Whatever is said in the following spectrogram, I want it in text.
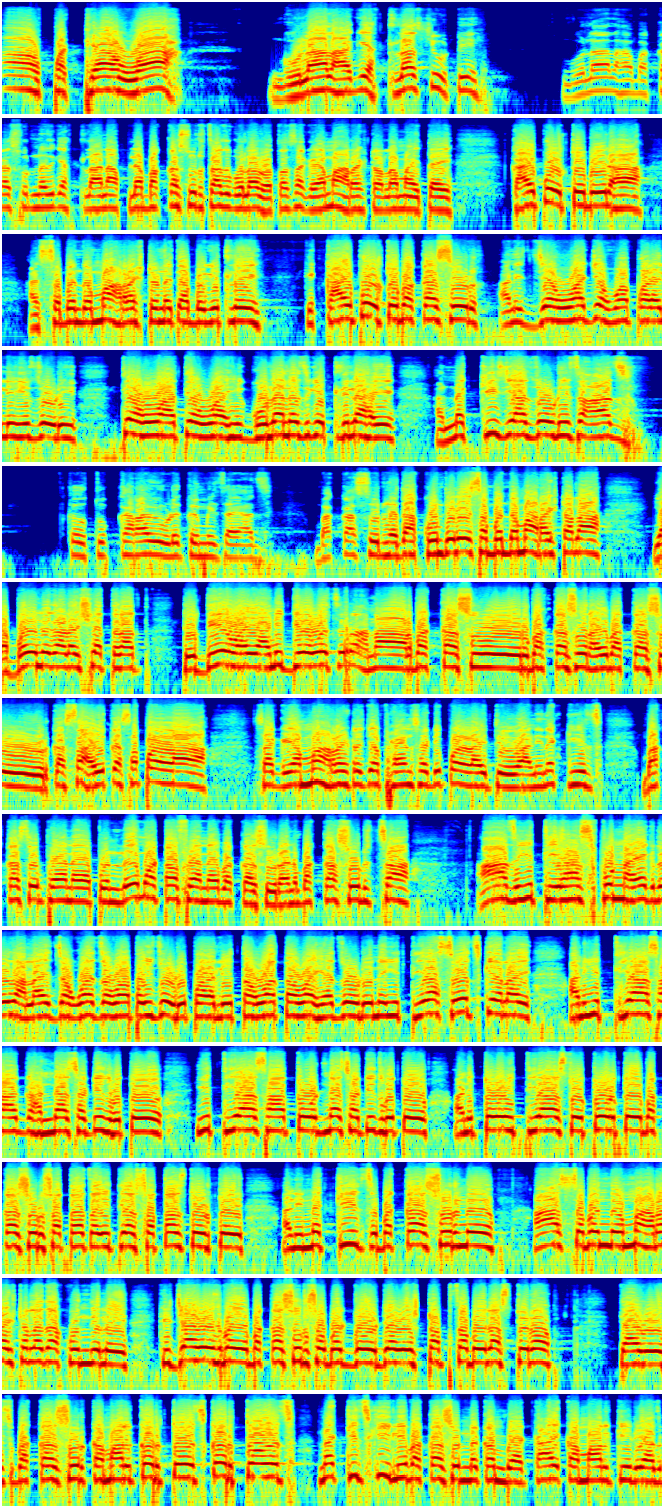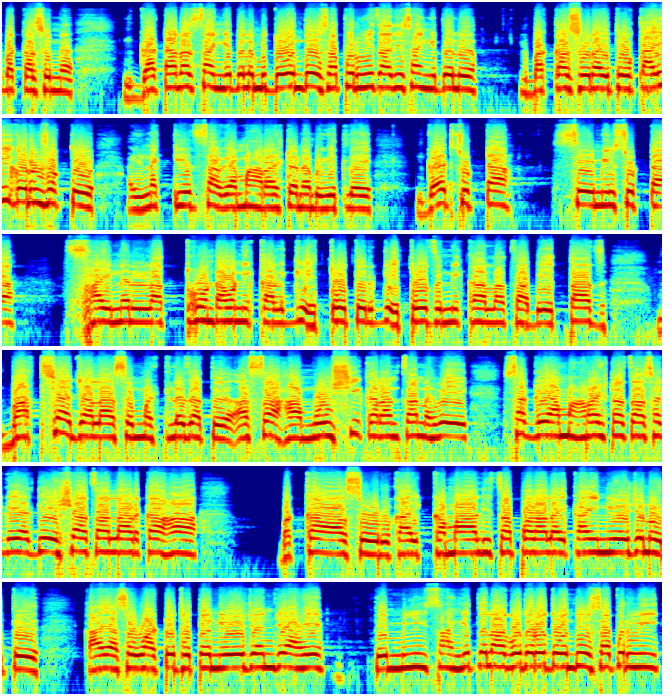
पठ्या वा. गुलाल हा घेतलाच शेवटी. गुलाल हा बक्कासूरनंच घेतला आणि आपल्या बक्कासूरचाच गुलाल होता सगळ्या महाराष्ट्राला माहीत आहे. काय पळतो बैल हा? आणि संबंध महाराष्ट्रानं त्या बघितले की काय पळतो बक्कासूर? आणि जेव्हा जेव्हा पळाली ही जोडी तेव्हा तेव्हा ही गुलालच घेतलेली आहे. आणि नक्कीच या जोडीचं आज कौतुक करावं एवढं कमीच आहे आज. बक्कासूरनं दाखवून दिले संबंध महाराष्ट्राला. या बैलगाडा क्षेत्रात तो देव आहे आणि देवच राहणार. बक्कासूर बक्कासूर आहे बक्कासूर. कसा आहे कसा पळला सगळ्या महाराष्ट्राच्या फॅनसाठी पळलाय तो. आणि नक्कीच बक्कासूर फॅन आहे पण लय मोठा फॅन आहे बक्कासूर. आणि बक्कासूरचा आज इतिहास पुन्हा एकदा झालाय. जेव्हा जेव्हा पै जोडी पळाली तेव्हा तेव्हा ह्या जोडीने इतिहासच केलाय. आणि इतिहास हा घालण्यासाठीच होतो. इतिहास हा तोडण्यासाठीच होतो. आणि तो इतिहास तो तोडतोय. बक्कासूर स्वतःचा इतिहास स्वतःच तोडतोय. आणि नक्कीच बक्कासूरनं आज संबंध महाराष्ट्राला दाखवून दिले की ज्यावेळेस बाई बक्कासूर सोबत ज्यावेळेस टॉपचा बैल असतो ना त्यावेळेस बक्कासूर कमाल करतोच करतोच. नक्कीच केली बक्कासूरनं कमबॅक काय कमाल केली आज बक्कासूरनं. गटाला सांगितलं मी दोन दिवसापूर्वीच आधी सांगितलं. बक्कासूर आहे तो काही करू शकतो. आणि नक्कीच सगळ्या महाराष्ट्रानं बघितलंय. गट सुट्टा सेमी सुट्टा फायनलला तोंडाव निकाल घेतो तर घेतोच. निकालाचा बेताज बादशाह ज्याला असं म्हटलं जातं असा हा मुळशीकरांचा नव्हे सगळ्या महाराष्ट्राचा सगळ्या देशाचा लाडका हा. बक्का बक्कासूर काय कमालीचा पळालाय काय नियोजन होतं काय असं वाटत होतं नियोजन जे आहे ते मी सांगितलं अगोदर दोन दिवसापूर्वी.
